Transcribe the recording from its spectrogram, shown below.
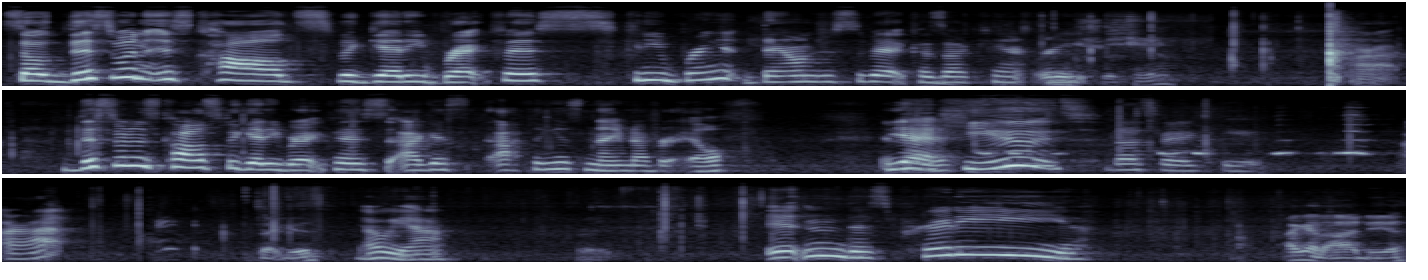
so this one is called Spaghetti Breakfast. Can you bring it down just a bit because I can't Yeah, reach? sure can. All right. This one is called Spaghetti Breakfast. I guess I think it's named after Elf. Isn't Yes. that cute? That's very cute. All right. Is that good? Oh yeah. Right. Isn't this pretty? I got an idea.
